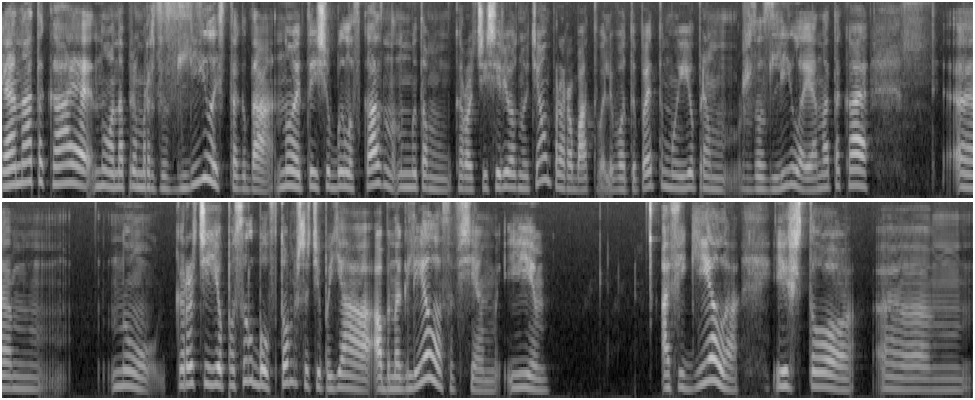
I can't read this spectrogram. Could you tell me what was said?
И она такая, ну, она прям разозлилась тогда, но это еще было сказано, ну, мы там, короче, серьезную тему прорабатывали, вот, и поэтому ее прям разозлило, и она такая, эм, ну, короче, ее посыл был в том, что, типа, я обнаглела совсем и офигела, и что... Эм,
